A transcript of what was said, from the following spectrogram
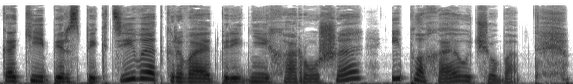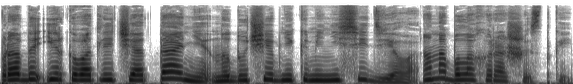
какие перспективы открывает перед ней хорошая и плохая учеба. Правда, Ирка, в отличие от Тани, над учебниками не сидела, она была хорошисткой.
